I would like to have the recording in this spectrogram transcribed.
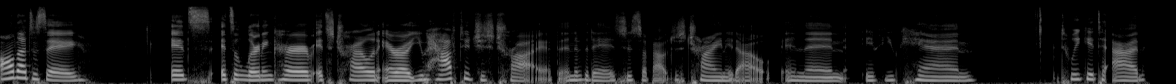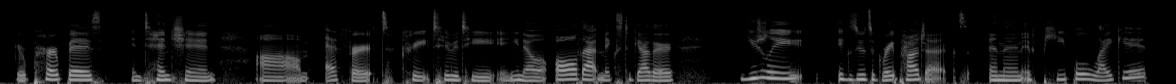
all that to say, it's it's a learning curve, it's trial and error. You have to just try. At the end of the day, it's just about just trying it out. And then if you can tweak it to add your purpose, intention, um, effort, creativity, and you know, all that mixed together, usually exudes a great project. And then if people like it,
